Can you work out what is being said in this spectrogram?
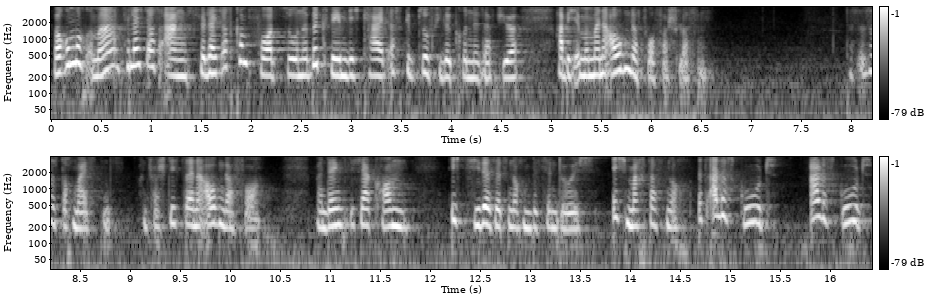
warum auch immer, vielleicht aus Angst, vielleicht aus Komfortzone, Bequemlichkeit, es gibt so viele Gründe dafür, habe ich immer meine Augen davor verschlossen. Das ist es doch meistens. Man verschließt seine Augen davor. Man denkt sich ja, komm, ich ziehe das jetzt noch ein bisschen durch. Ich mache das noch. Ist alles gut. Alles gut.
